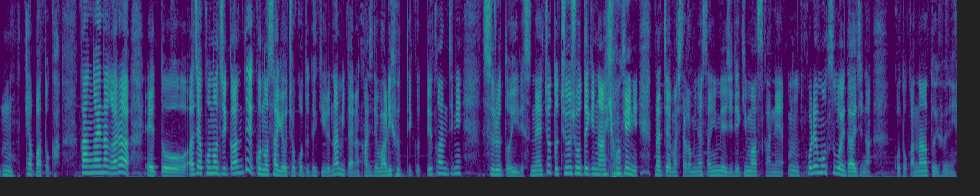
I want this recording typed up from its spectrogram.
うん、キャパとか考えながら、えっと、あじゃあこの時間でこの作業ちょこっとできるなみたいな感じで割り振っていくっていう感じにするといいですね。ちょっと抽象的な表現になっちゃいましたが皆さんイメージできますかね？うんこれもすごい大事なことかなというふうに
